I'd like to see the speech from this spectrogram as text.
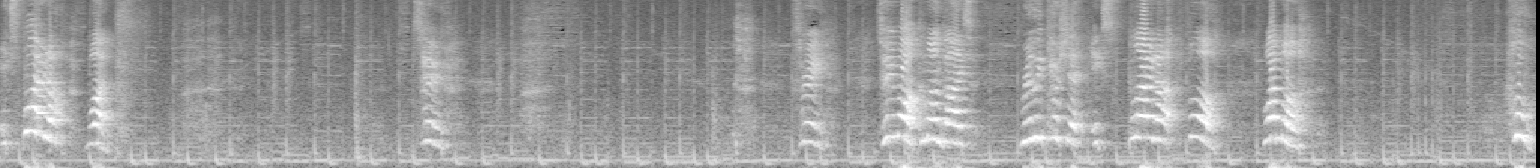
Explode up. One. Two. Three. Two more. Come on, guys. Really push it. Explode up. Four. One more. Whew.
